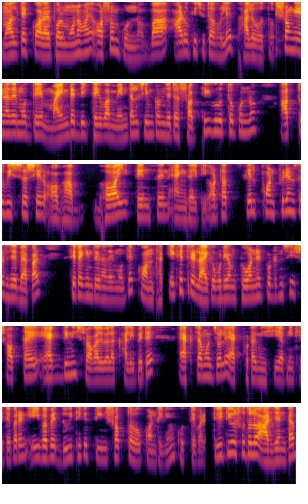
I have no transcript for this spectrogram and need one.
মলত্যাগ করার পর মনে হয় অসম্পূর্ণ বা আরও কিছুটা হলে ভালো হতো। এর সঙ্গে এনাদের মধ্যে মাইন্ডের দিক থেকে বা মেন্টাল সিমটম যেটা সব থেকে গুরুত্বপূর্ণ, আত্মবিশ্বাসের অভাব, ভয় টেনশন অ্যাংজাইটি অর্থাৎ সেলফ কনফিডেন্সের যে ব্যাপার, সেটা কিন্তু এনাদের মধ্যে কম থাকে। এক্ষেত্রে লাইকোপোডিয়াম টু হান্ড্রেড পোটেন্সি সপ্তাহে একদিনই সকালবেলা খালি পেটে এক চামচ জলে এক ফোঁটা মিশিয়ে আপনি খেতে পারেন। এইভাবে দুই থেকে তিন সপ্তাহ কন্টিনিউ করতে পারেন। তৃতীয় ওষুধ হলো আর্জেন্টাম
